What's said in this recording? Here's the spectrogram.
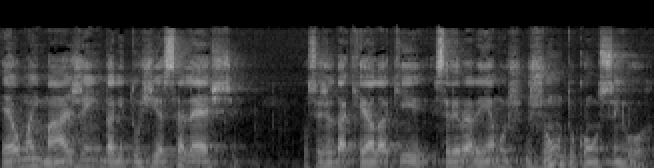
é uma imagem da liturgia celeste, ou seja, daquela que celebraremos junto com o Senhor.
